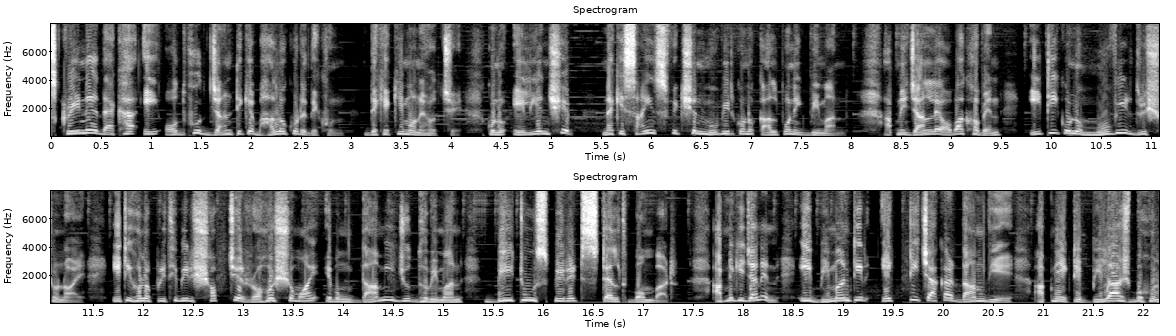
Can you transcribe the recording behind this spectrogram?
স্ক্রিনে দেখা এই অদ্ভুত যানটিকে ভালো করে দেখুন। দেখে কি মনে হচ্ছে? কোনো এলিয়েন শিপ নাকি সায়েন্স ফিকশন মুভির কোনো কাল্পনিক বিমান? আপনি জানলে অবাক হবেন, এটি কোনো মুভির দৃশ্য নয়। এটি হলো পৃথিবীর সবচেয়ে রহস্যময় এবং দামি যুদ্ধ বিমান B two spirit stealth bomber আপনি কি জানেন, এই বিমানটির একটি চাকার দাম দিয়ে আপনি একটি বিলাসবহুল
